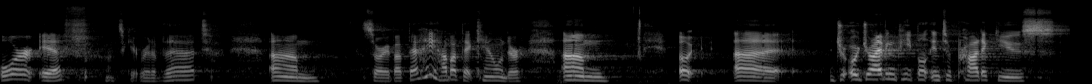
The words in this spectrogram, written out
or if let's get rid of that um, Sorry about that. Hey, how about that calendar? Um, or, oh, uh, or driving people into product use,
